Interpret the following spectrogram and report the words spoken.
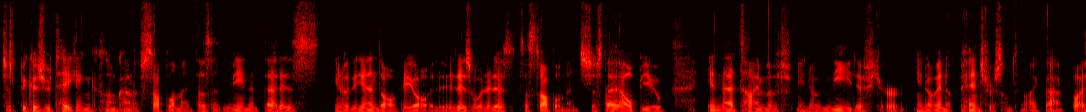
just because you're taking some kind of supplement doesn't mean that that is you know the end all be all. It, it is what it is. It's a supplement. It's just to help you in that time of you know need if you're you know in a pinch or something like that. But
